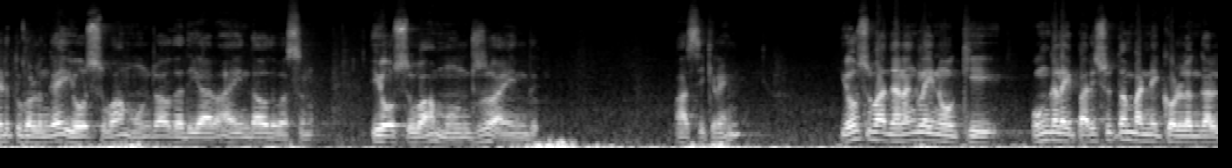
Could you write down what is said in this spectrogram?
எடுத்துக்கொள்ளுங்க. யோசுவா மூன்றாவது அதிகாரம் ஐந்தாவது வசனம். யோசுவா மூன்று ஐந்து. வாசிக்கிறேன். யோசுவா ஜனங்களை நோக்கி உங்களை பரிசுத்தம் பண்ணிக்கொள்ளுங்கள்.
